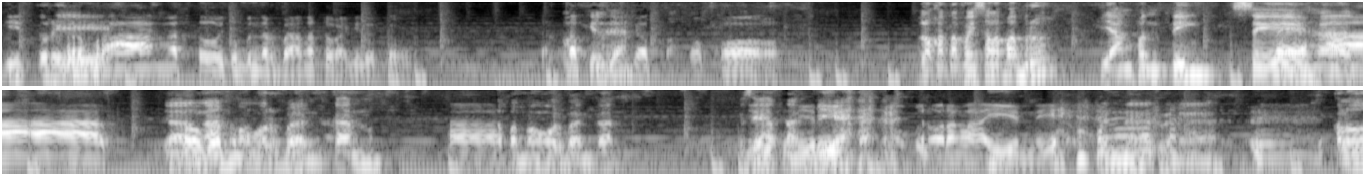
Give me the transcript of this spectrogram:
Gitu bener Re. banget tuh itu bener banget tuh kayak gitu tuh tetap Gokil, kan? jaga protokol Kalau kata Faisal apa bro? Yang penting sehat. sehat Tuh, Jangan gua- mengorbankan Sehat. apa mengorbankan Diri kesehatan. sendiri Iya, maupun orang lain ya benar benar. Kalau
